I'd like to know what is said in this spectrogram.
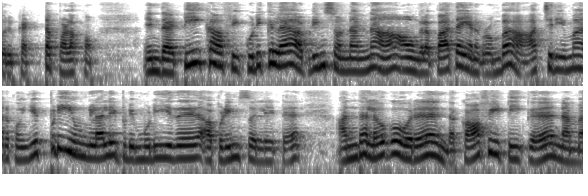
ஒரு கெட்ட பழக்கம். இந்த டீ காஃபி குடிக்கல அப்படின்னு சொன்னாங்கன்னா அவங்கள பார்த்தா எனக்கு ரொம்ப ஆச்சரியமா இருக்கும். எப்படி இவங்களால இப்படி முடியுது அப்படின்னு சொல்லிட்டு. அந்த அளவுக்கு ஒரு இந்த காஃபி டீக்கு நம்ம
